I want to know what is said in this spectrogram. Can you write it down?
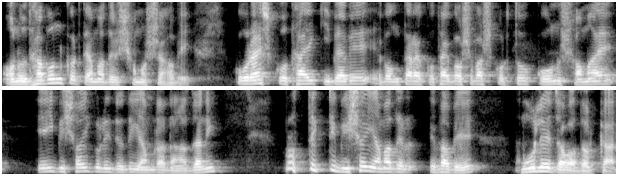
অনুধাবন করতে আমাদের সমস্যা হবে। কোরাইশ কোথায়, কীভাবে এবং তারা কোথায় বসবাস করত, কোন সময়, এই বিষয়গুলি যদি আমরা না জানি প্রত্যেকটি বিষয় আমাদের এভাবে মূলে যাওয়া দরকার।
